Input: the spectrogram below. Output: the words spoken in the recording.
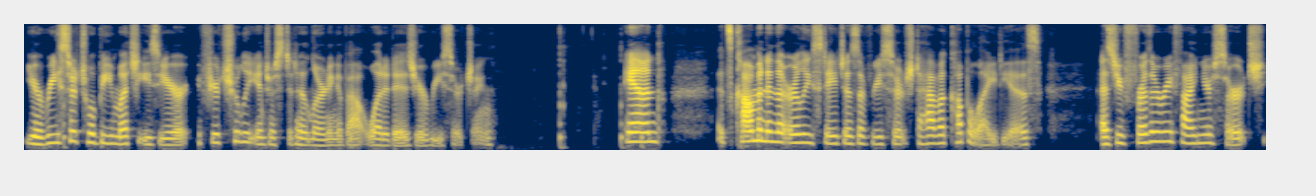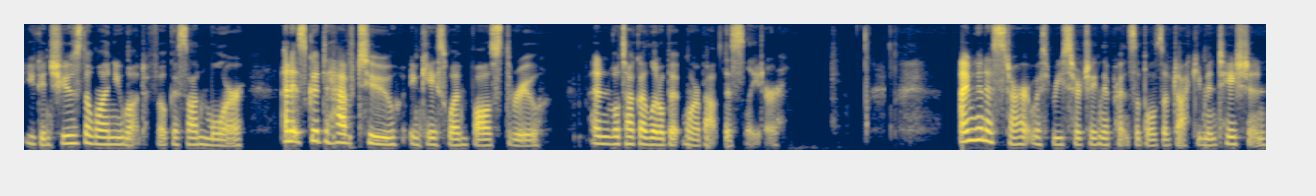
Your research will be much easier if you're truly interested in learning about what it is you're researching. And it's common in the early stages of research to have a couple ideas. As you further refine your search, you can choose the one you want to focus on more, and it's good to have two in case one falls through. And we'll talk a little bit more about this later. I'm going to start with researching the principles of documentation.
